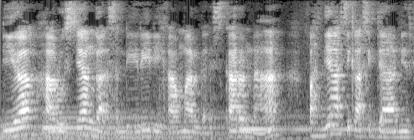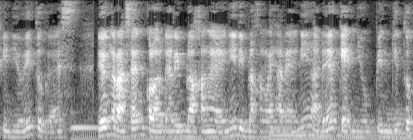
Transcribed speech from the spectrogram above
dia harusnya nggak sendiri di kamar guys karena pas dia asik-asik jalanin video itu guys dia ngerasain kalau dari belakangnya ini di belakang lehernya ini ada yang kayak nyupin gitu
